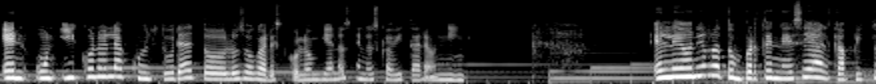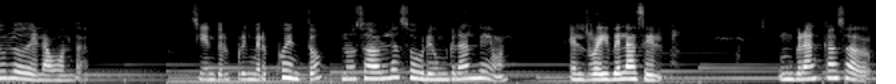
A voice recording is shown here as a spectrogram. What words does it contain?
en un icono en la cultura de todos los hogares colombianos en los que habitara un niño. El león y ratón pertenece al capítulo de la bondad. Siendo el primer cuento, nos habla sobre un gran león, el rey de la selva, un gran cazador,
